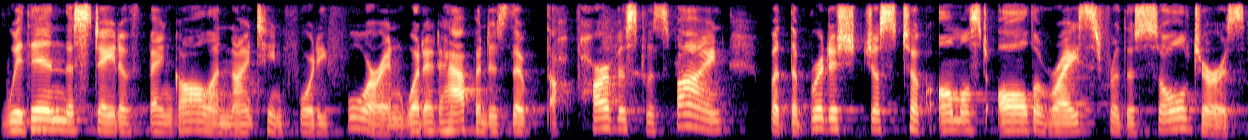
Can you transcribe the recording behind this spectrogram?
within the state of Bengal in 1944. And what had happened is that the harvest was fine, but the British just took almost all the rice for the soldiers.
